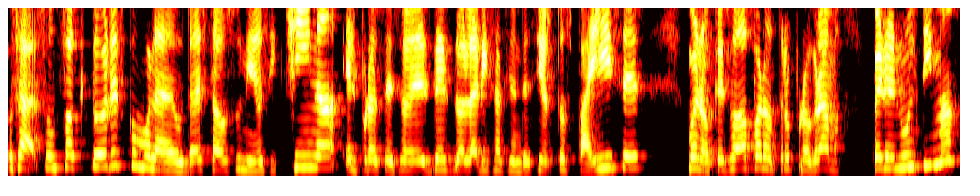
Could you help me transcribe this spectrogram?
o sea, son factores como la deuda de Estados Unidos y China, el proceso de desdolarización de ciertos países, bueno, que eso da para otro programa, pero en últimas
